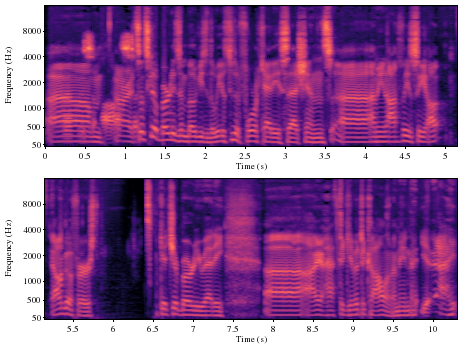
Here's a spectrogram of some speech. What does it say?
Um, All right, so let's go birdies and bogeys of the week. Let's do the four caddy sessions. Uh, I mean, obviously, I'll, I'll go first. Get your birdie ready. Uh, I have to give it to Collin. I mean, I,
